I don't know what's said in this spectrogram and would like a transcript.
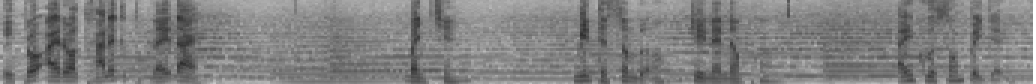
ពីព្រោះឯរដ្ឋានេះក៏ទំនេរដែរបាញ់ចឹងមានតែសុំលោកអ៊ំជួយណែនាំផងឯងគួរសំពេកហើយ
